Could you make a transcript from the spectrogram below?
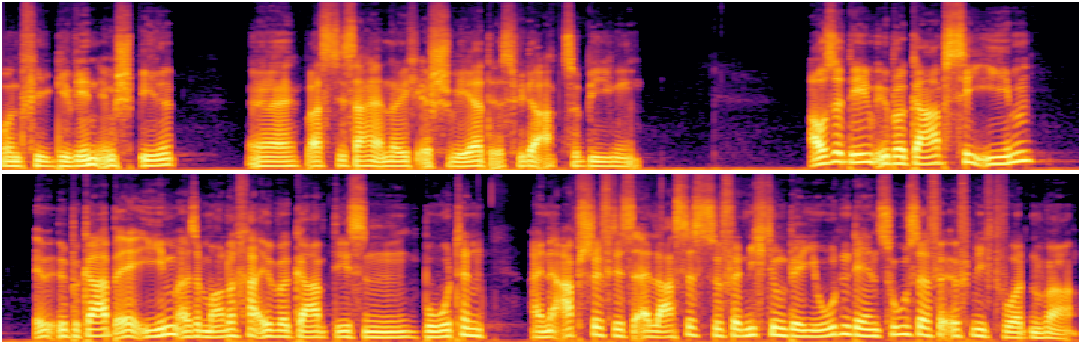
und viel Gewinn im Spiel, äh, was die Sache natürlich erschwert, es wieder abzubiegen. Außerdem übergab sie ihm, äh, übergab er ihm, also Mordechai übergab diesen Boten, eine Abschrift des Erlasses zur Vernichtung der Juden, der in Susa veröffentlicht worden war.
